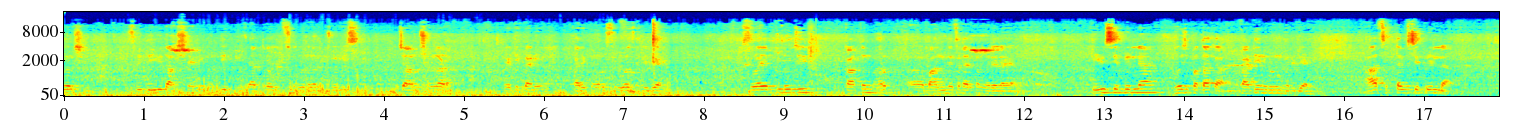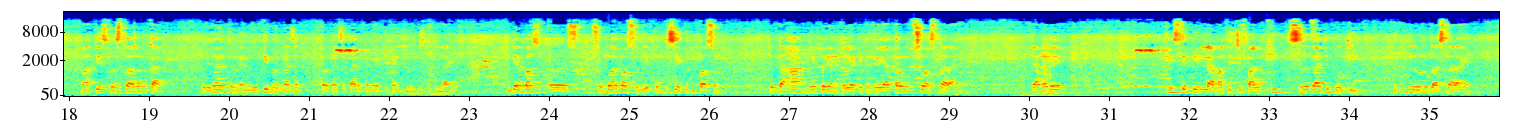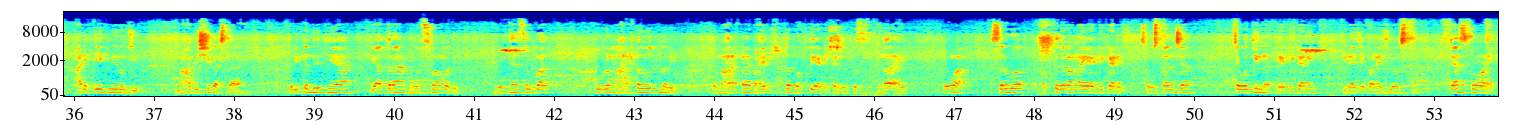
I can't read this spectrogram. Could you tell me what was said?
दर्शन श्री देवी दाक्षिणी मंदिर यात्रा उत्सव दोन हजार चोवीसच्या अनुषंगानं या ठिकाणी कार्यक्रमाला सुरुवात झालेली आहे. सोळा एप्रिल रोजी काकण भारत बांधण्याचा कार्यक्रम झालेला आहे. तेवीस एप्रिलला ध्वज पताका काठी निवडून झालेली आहे. आज सत्तावीस एप्रिलला मातेस वस्त्र अलंकार परिधान करण्याने मूर्ती भरण्याचा करण्याचा कार्यक्रम या ठिकाणी नियोजित झालेला आहे. उद्यापासून सोमवारपासून एकोणतीस एप्रिलपासून ते दहा मेपर्यंत या ठिकाणी यात्रा उत्सव असणार आहे. त्यामध्ये तीस एप्रिलला मातेची पालखी सहगादी पोथी एक मिरवणूक असणार आहे आणि एक मे रोजी महाभिषेक असणार आहे. तर एकंदरीत ह्या यात्रा महोत्सवामध्ये मोठ्या स्वरूपात पूर्ण महाराष्ट्रातूनच नव्हे तर महाराष्ट्राबाहेरसुद्धा भक्त या ठिकाणी उपस्थित होणार आहेत. तेव्हा सर्व भक्तगणांना या ठिकाणी संस्थांच्या च्या वतीनं या ठिकाणी पिण्याच्या पाण्याची व्यवस्था त्याचप्रमाणे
